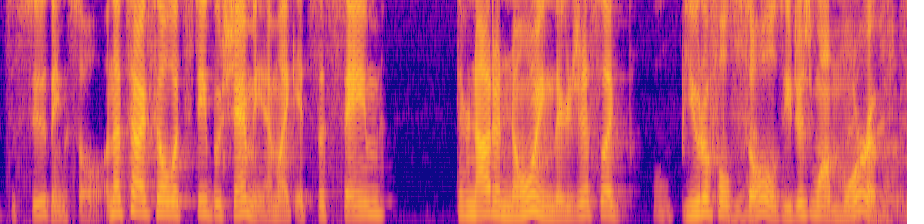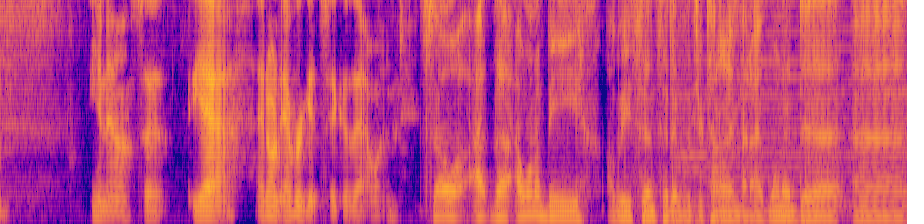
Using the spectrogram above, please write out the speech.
It's a soothing soul. And that's how I feel with Steve Buscemi. I'm like, it's the same. They're not annoying. They're just like beautiful souls. You just want more of them. You know, so yeah, I don't ever get sick of that one. So I, the, I want to be, I'll be sensitive with your time, but I wanted to, uh,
